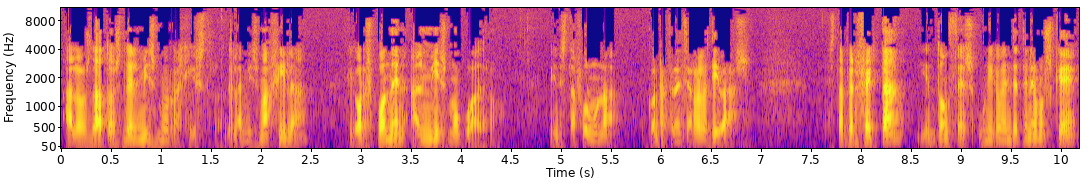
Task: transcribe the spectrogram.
a los datos del mismo registro, de la misma fila, que corresponden al mismo cuadro. Bien, esta fórmula con referencias relativas está perfecta y entonces únicamente tenemos que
